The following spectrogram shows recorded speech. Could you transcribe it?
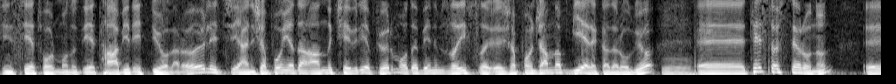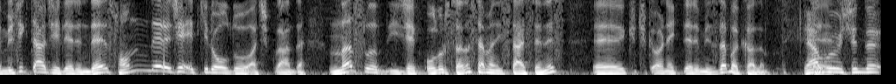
cinsiyet hormonu diye tabir ediyorlar. Öyle yani Japonya'dan anlık çeviri yapıyorum. O da benim zayıf zayıf- Japoncamla bir yere kadar oluyor. Hmm. Ee, testosteronun e, müzik tercihlerinde son derece etkili olduğu açıklandı. Nasıl diyecek olursanız hemen isterseniz e, küçük örneklerimizle bakalım. Ya Ee, bu şimdi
